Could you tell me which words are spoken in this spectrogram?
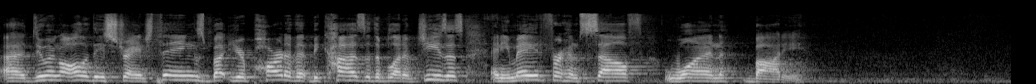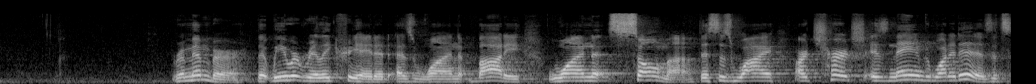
uh, doing all of these strange things, but you're part of it because of the blood of Jesus, and He made for Himself one body. Remember that we were really created as one body, one soma. This is why our church is named what it is. It's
